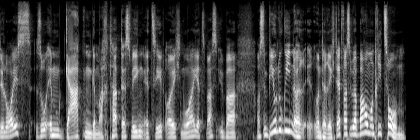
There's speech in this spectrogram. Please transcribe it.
Delois so im Garten gemacht hat. Deswegen erzählt euch Noah jetzt was über aus dem Biologieunterricht, etwas über Baum und Rhizom.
